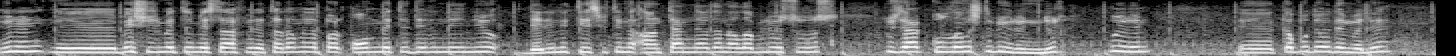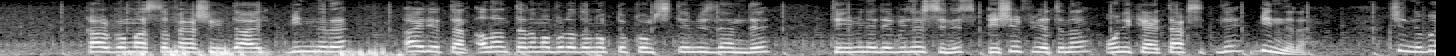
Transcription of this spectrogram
Ürün e, 500 metre mesafede tarama yapar. 10 metre derinliğe iniyor. Derinlik tespitini antenlerden alabiliyorsunuz. Güzel kullanışlı bir üründür. Bu e, kapıda ödemeli. Kargo masraf her şey dahil 1000 lira. Ayrıca alantaramaburada.com sitemizden de temin edebilirsiniz. Peşin fiyatına 12 ay taksitli 1000 lira. Şimdi bu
